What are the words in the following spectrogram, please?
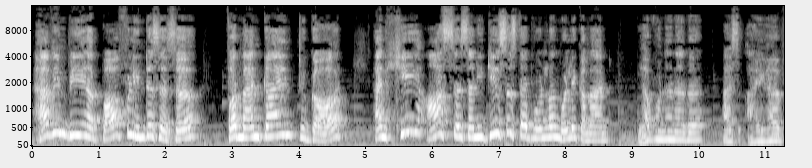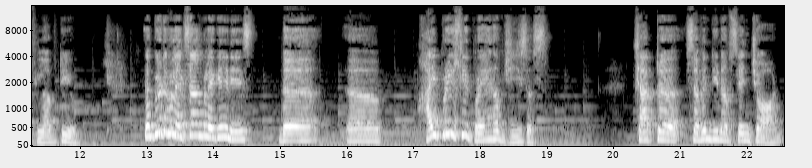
having been a powerful intercessor for mankind to God, and he asks us and he gives us that one long only command, love one another as I have loved you. The beautiful example again is the uh, high priestly prayer of Jesus, chapter 17 of St. John,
